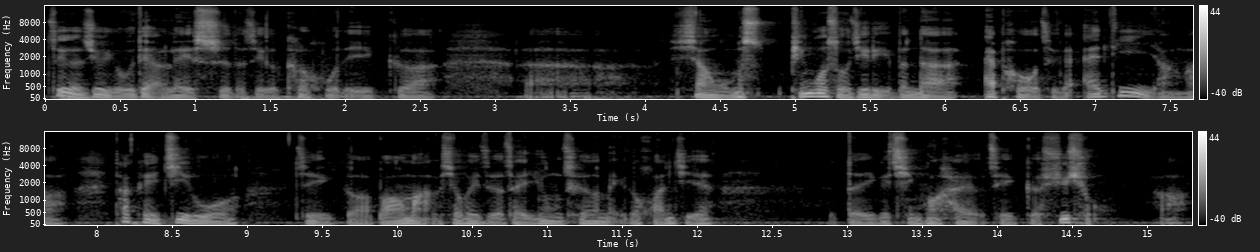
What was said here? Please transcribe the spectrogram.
这个就有点类似的这个客户的一个呃，像我们苹果手机里边的 Apple 这个 ID 一样啊，它可以记录这个宝马的消费者在用车的每个环节。的一个情况，还有这个需求啊，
